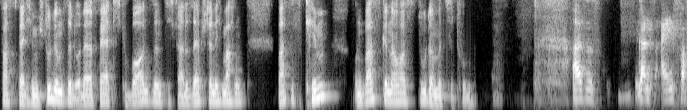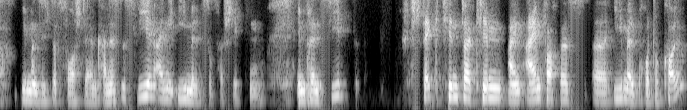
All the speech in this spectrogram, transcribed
fast fertig im Studium sind oder fertig geworden sind, sich gerade selbstständig machen. Was ist KIM und was genau hast du damit zu tun? Also es ist ganz einfach, wie man sich das vorstellen kann. Es ist wie in eine E-Mail zu verschicken. Im Prinzip steckt hinter KIM ein einfaches äh, E-Mail-Protokoll.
